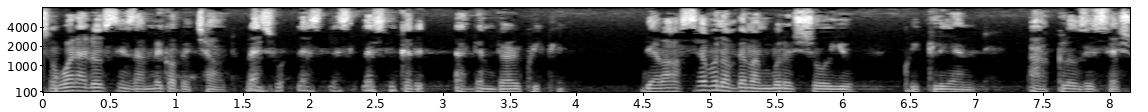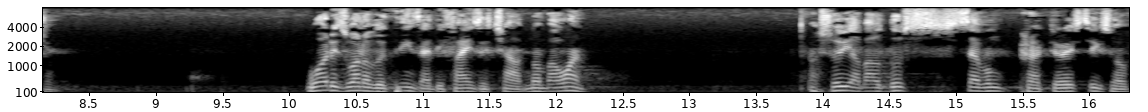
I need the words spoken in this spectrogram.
So what are those things that make up a child? Let's, let's, let's, let's look at, it, at them very quickly. There are seven of them I'm going to show you quickly and I'll close this session. What is one of the things that defines a child? Number one, I'll show you about those seven characteristics of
